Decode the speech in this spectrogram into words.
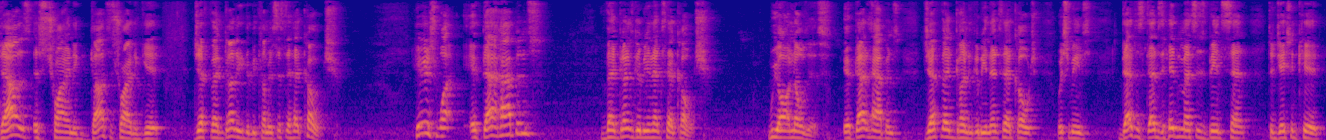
Dallas is trying to Dallas is trying to get Jeff Van Gundy to become assistant head coach. Here's what if that happens, Van Gundy's gonna be the next head coach. We all know this. If that happens, Jeff Van Gundy's gonna be the next head coach, which means that is that is a hidden message being sent to Jason Kidd.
